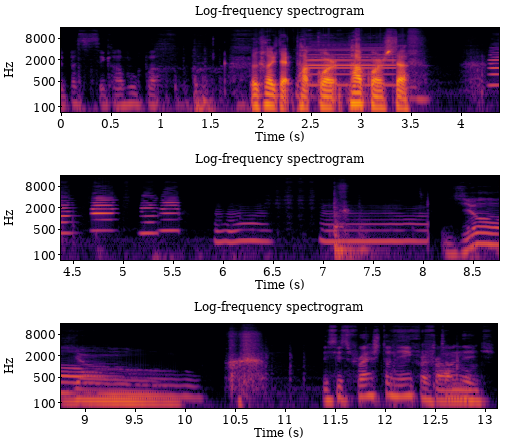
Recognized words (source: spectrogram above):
sais pas si c'est grave ou pas. Looks like that popcorn popcorn stuff. Yo! This is Fresh Tonic Fresh from Tonic.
